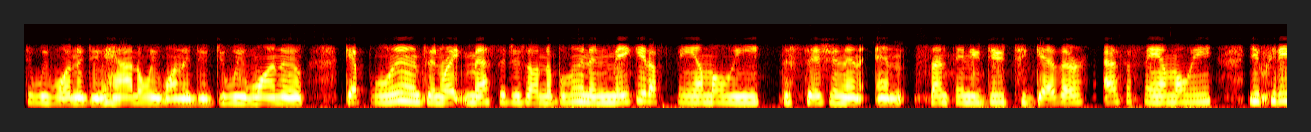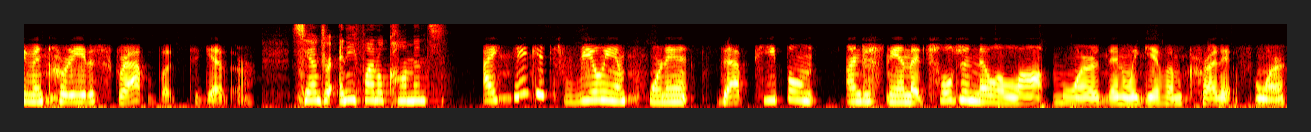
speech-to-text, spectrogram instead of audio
do we want to do? How do we want to do? Do we want to get balloons and write messages on the balloon and make it a family decision and and something you do together as a family? You could even create a scrapbook together. Sandra any final comments I think it's really important that people understand that children know a lot more than we give them credit for.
